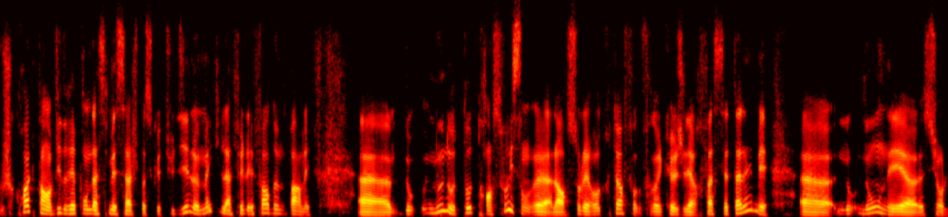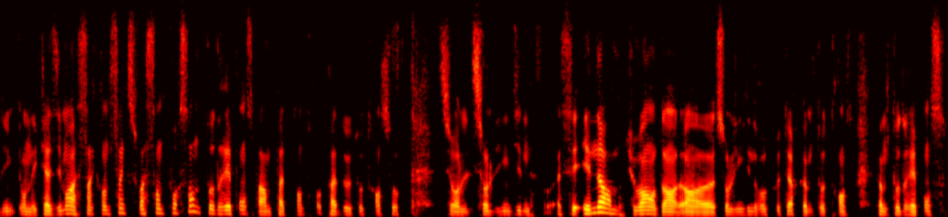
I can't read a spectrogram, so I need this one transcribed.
je crois que tu as envie de répondre à ce message parce que tu dis le mec il a fait l'effort de me parler. Euh, donc nous nos taux de transfo ils sont euh, alors sur les recruteurs il faudrait que je les refasse cette année mais euh, nous, nous, on est sur on est quasiment à 55-60% de taux de réponse par pas de, temps- pas de taux de transfo sur sur LinkedIn. C'est énorme tu vois en- en- en- sur LinkedIn recruteur comme taux de trans, comme taux de réponse.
